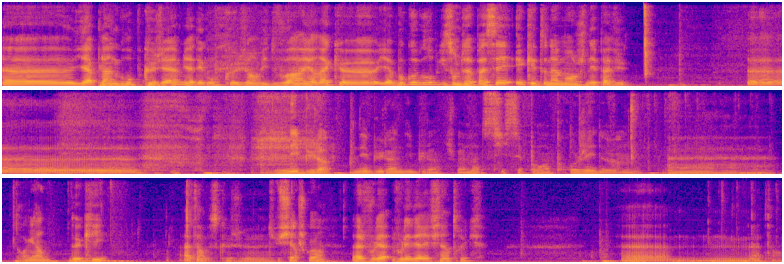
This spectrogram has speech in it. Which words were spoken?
Il y a plein de groupes que j'aime, il y a des groupes que j'ai envie de voir, il y en a que. Il y a beaucoup de groupes qui sont déjà passés et qu'étonnamment je n'ai pas vu. Euh... Nebula. Nebula, Nebula. Je me demande si c'est pas un projet de. euh, Regarde, De qui? Attends, parce que je. tu cherches quoi? Là, je voulais, je voulais vérifier un truc. Euh, attends,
